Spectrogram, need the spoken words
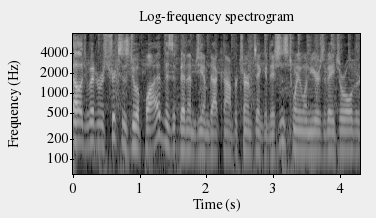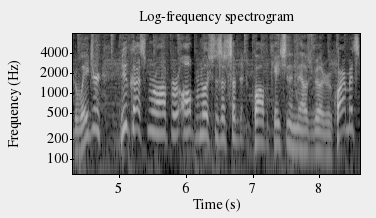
Eligibility restrictions do apply. Visit BetMGM.com for terms and conditions. 21 years of age or older to wager. New customer offer. All promotions are subject to qualification and eligibility requirements.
